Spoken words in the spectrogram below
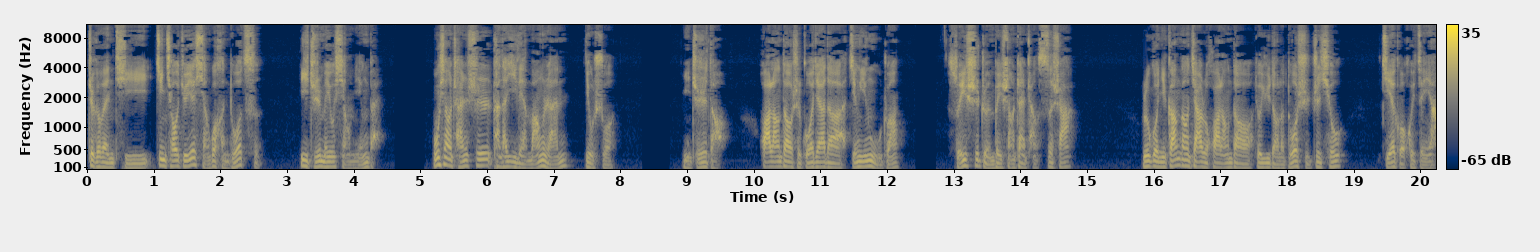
这个问题，金乔觉也想过很多次，一直没有想明白。无相禅师看他一脸茫然。又说：“你知道，华廊道是国家的精英武装，随时准备上战场厮杀。如果你刚刚加入华廊道就遇到了多事之秋，结果会怎样？”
